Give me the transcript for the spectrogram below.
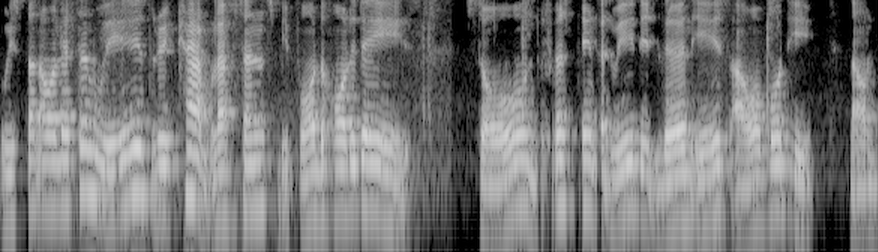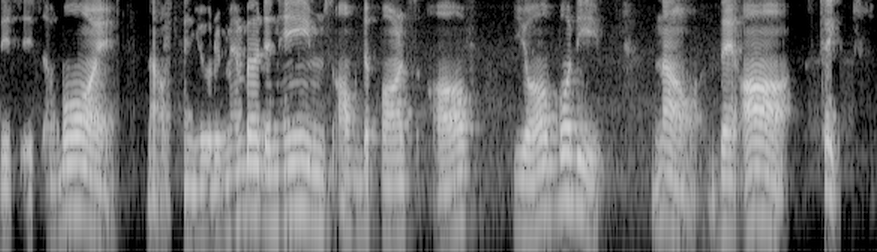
we start our lesson with recap lessons before the holidays. So, the first thing that we did learn is our body. Now, this is a boy. Now, can you remember the names of the parts of your body? Now, there are six.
